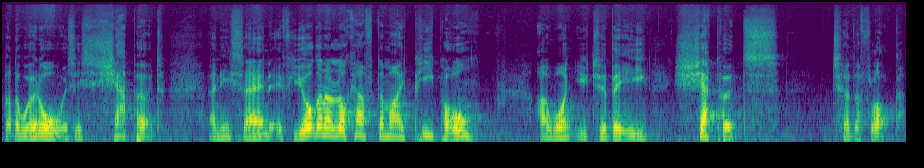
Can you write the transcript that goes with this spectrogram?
but the word always is shepherd. And he's saying, if you're going to look after my people, I want you to be shepherds to the flock.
